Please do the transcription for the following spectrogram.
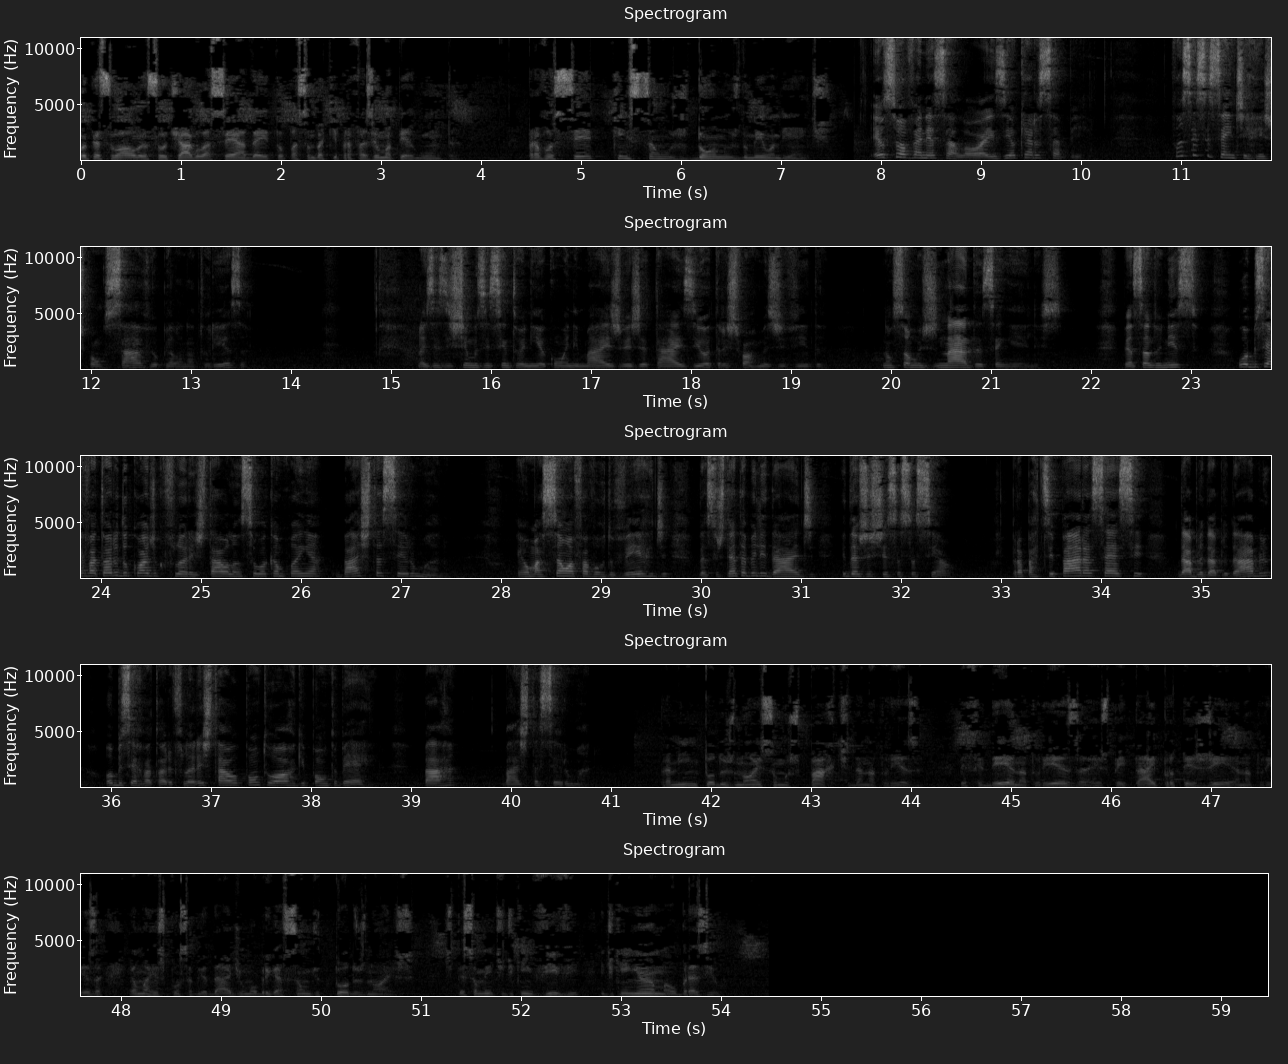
Oi, pessoal, eu sou o Tiago Lacerda e estou passando aqui para fazer uma pergunta. Para você, quem são os donos do meio ambiente? Eu sou Vanessa Lois e eu quero saber: você se sente responsável pela natureza? Nós existimos em sintonia com animais, vegetais e outras formas de vida. Não somos nada sem eles. Pensando nisso, o Observatório do Código Florestal lançou a campanha Basta Ser Humano. É uma ação a favor do verde, da sustentabilidade e da justiça social. Para participar, acesse www.observatorioflorestal.org.br barra Basta Ser Humano. Para mim, todos nós somos parte da natureza. Defender a natureza, respeitar e proteger a natureza é uma responsabilidade e uma obrigação de todos nós, especialmente de quem vive e de quem ama o Brasil.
